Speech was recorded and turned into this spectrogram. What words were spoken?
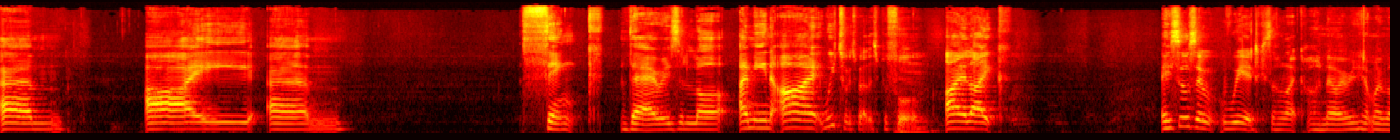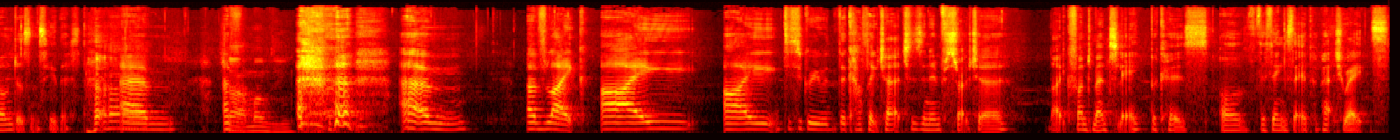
Um, I um think there is a lot. I mean, I we talked about this before. Yeah. I like. It's also weird because I'm like, oh no, I really hope my mum doesn't see this. Um, Shout out, Mumsy. um, of like I I disagree with the Catholic Church as an infrastructure, like fundamentally because of the things that it perpetuates,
